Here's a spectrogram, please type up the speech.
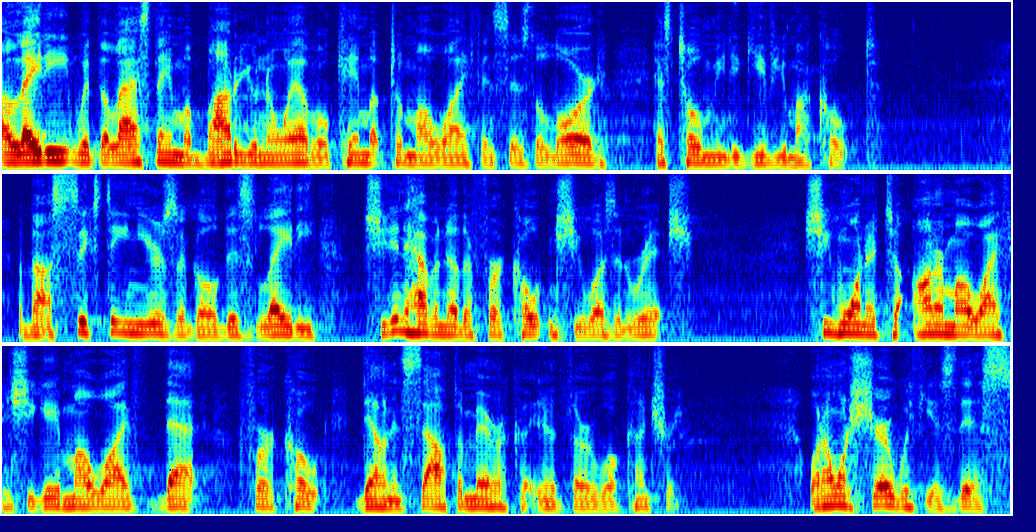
a lady with the last name of Barrio Nuevo came up to my wife and says, the Lord has told me to give you my coat. About 16 years ago, this lady, she didn't have another fur coat and she wasn't rich. She wanted to honor my wife and she gave my wife that fur coat down in South America in a third world country. What I want to share with you is this.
